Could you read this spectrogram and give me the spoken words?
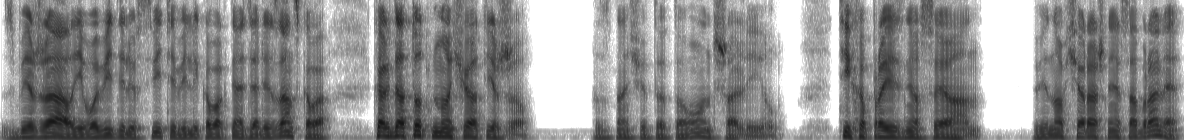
Сбежал, его видели в свете великого князя Рязанского, когда тот ночью отъезжал. Значит, это он шалил. Тихо произнес Иоанн. Вино вчерашнее собрали?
